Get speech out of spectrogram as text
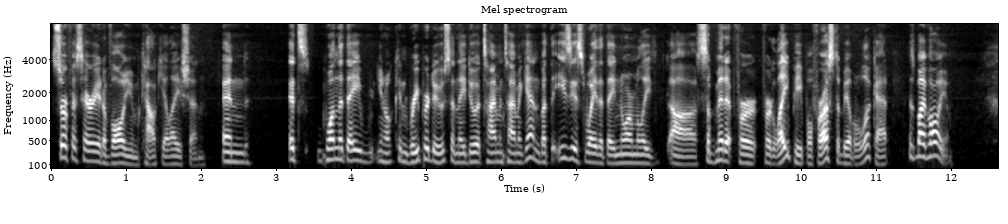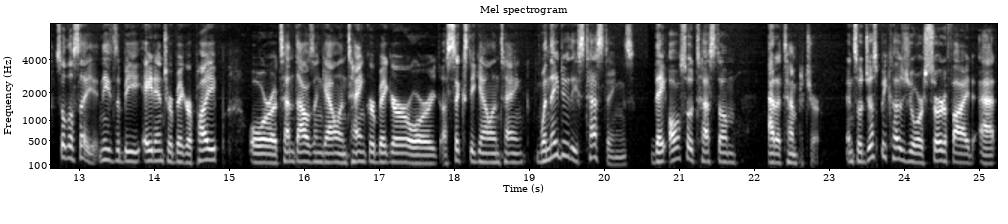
surface area to volume calculation. And it's one that they you know can reproduce and they do it time and time again but the easiest way that they normally uh, submit it for for lay people for us to be able to look at is by volume so they'll say it needs to be 8 inch or bigger pipe or a 10,000 gallon tank or bigger or a 60 gallon tank. When they do these testings they also test them at a temperature. And so just because you're certified at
